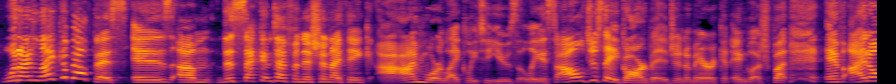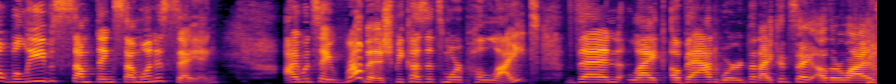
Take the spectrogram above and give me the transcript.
What I like about this is um, the second definition, I think I'm more likely to use at least. I'll just say garbage in American English. But if I don't believe something someone is saying, I would say rubbish because it's more polite than like a bad word that I could say otherwise.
